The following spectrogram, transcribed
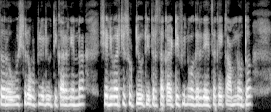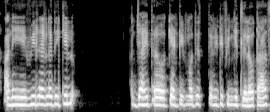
तर उशिरा उठलेली होती कारण यांना शनिवारची सुट्टी होती तर सकाळी टिफिन वगैरे द्यायचं काही काम नव्हतं. आणि विराजला देखील जे आहे तर कॅन्टीनमध्येच त्यांनी टिफिन घेतलेला होता आज.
